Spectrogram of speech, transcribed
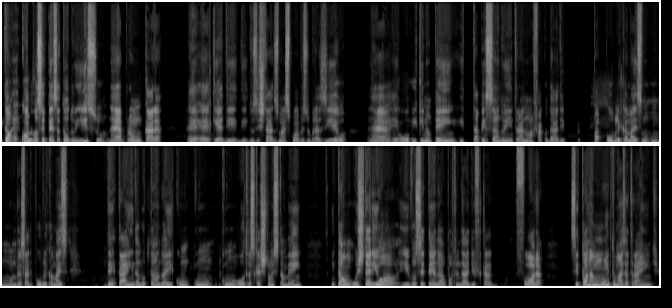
Então, é, quando você pensa tudo isso, né, para um cara é, é, que é de, de, dos estados mais pobres do Brasil, né, uhum. e, e, que não tem, está pensando em entrar numa faculdade pública, mas uma universidade pública, mas está ainda lutando aí com, com, com outras questões também. Então, o exterior e você tendo a oportunidade de ficar fora se torna muito mais atraente,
